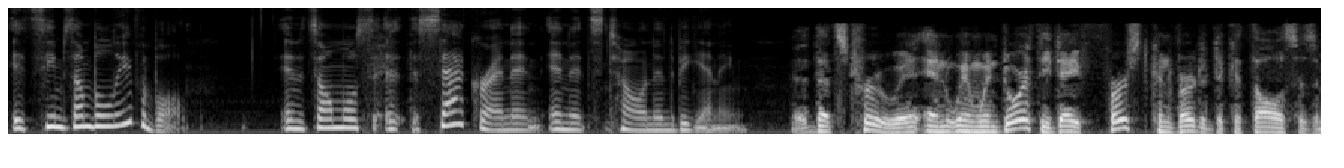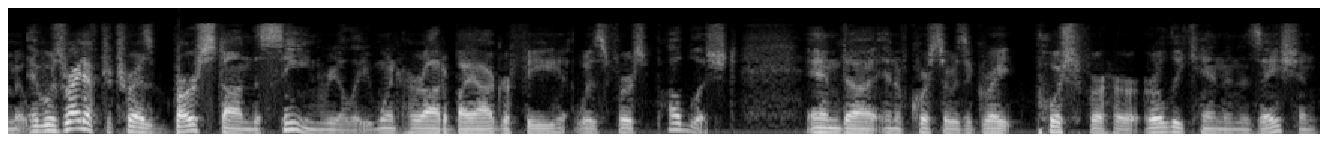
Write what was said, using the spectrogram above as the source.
it seems unbelievable. And it's almost uh, saccharine in, in its tone in the beginning. That's true. And when, when Dorothy Day first converted to Catholicism, it was right after Therese burst on the scene, really, when her autobiography was first published and uh, and of course there was a great push for her early canonization.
